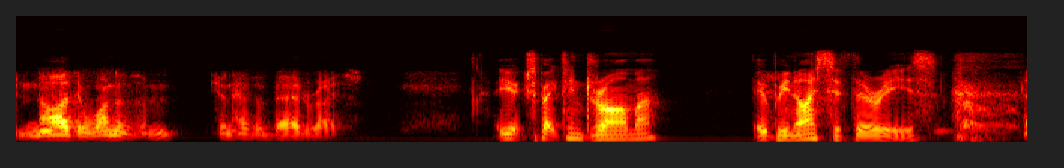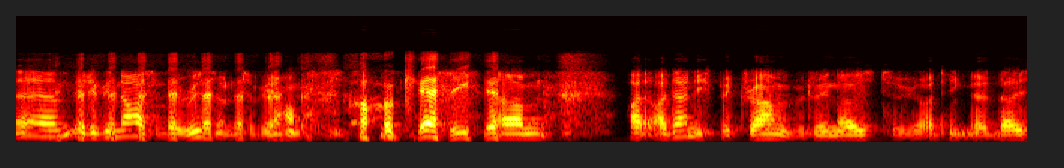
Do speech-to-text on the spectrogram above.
neither one of them can have a bad race. Are you expecting drama? It would be nice if there is. um, it'd be nice if there isn't, to be honest. Okay. Yeah. Um, I, I, don't expect drama between those two. I think that those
